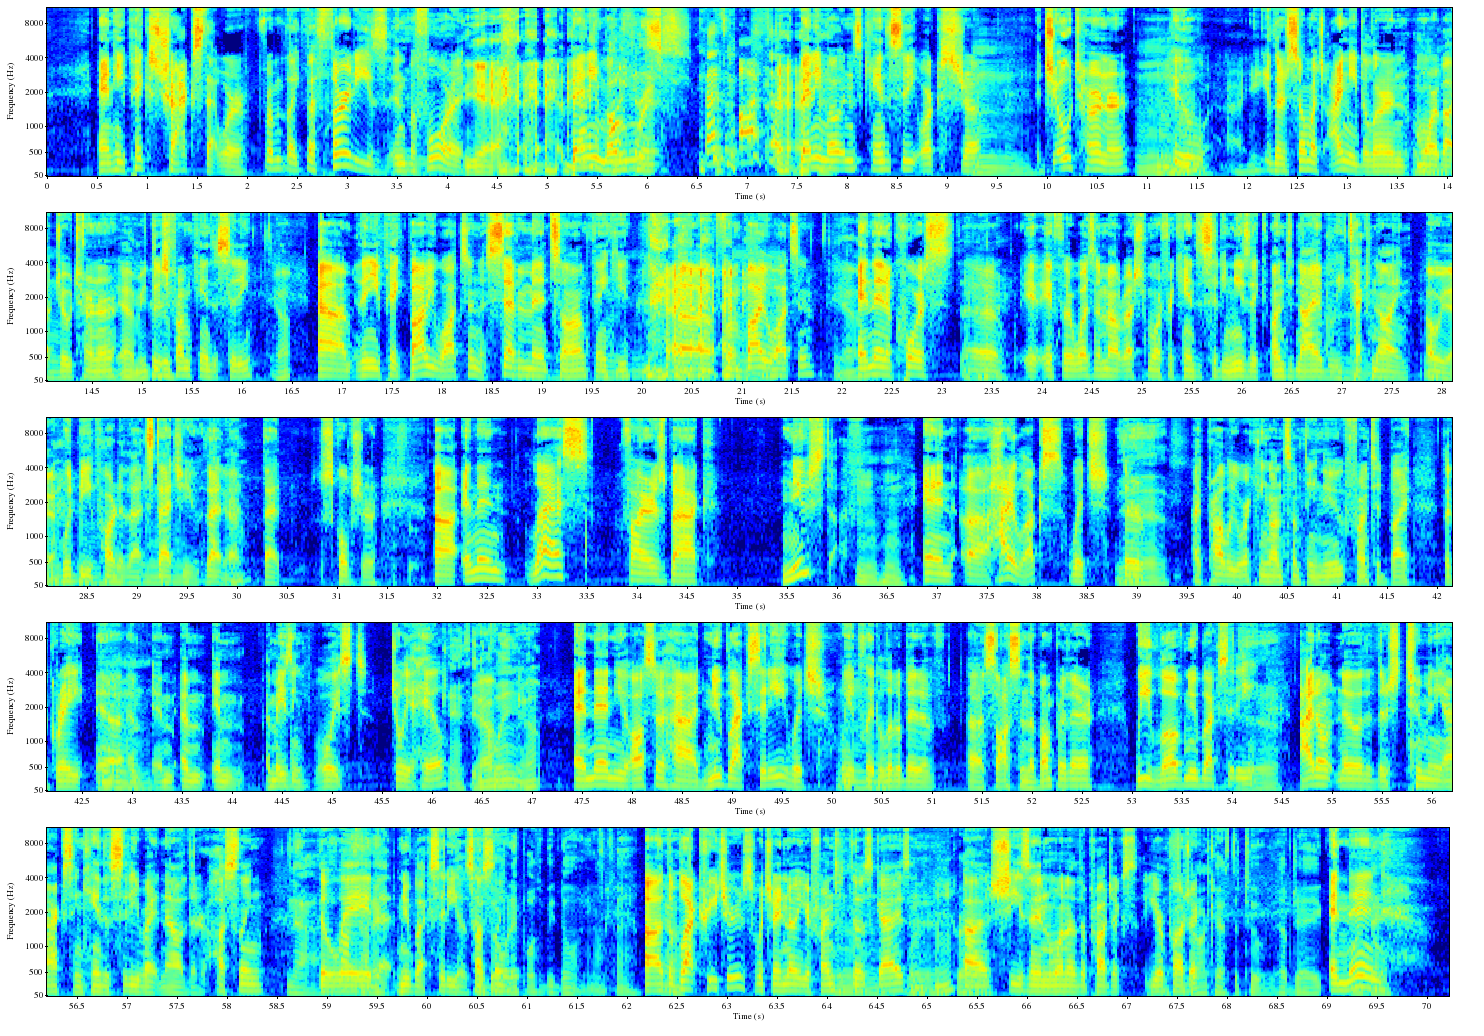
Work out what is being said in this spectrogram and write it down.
and he picks tracks that were from like the 30s and before. yeah. Bennie Moten's, That's awesome. Bennie Moten's Kansas City Orchestra, Mm. Joe Turner, who uh, there's so much I need to learn more about Joe Turner, Yeah, me too. who's from Kansas City. yeah. Um, then you pick Bobby Watson, a seven-minute song. Thank you uh, from Bobby Watson. Yeah. And then, of course, uh, if, if there was a Mount Rushmore for Kansas City music, undeniably Tech Nine Oh yeah. would be part of that statue, that Yeah. that, that sculpture. Uh, and then Les fires back new stuff, and uh, Hilux, which they're Yes. I probably working on something new, fronted by the great, uh, am, am, am, am- amazing voiced Julia Haile. Can't Yeah. the queen. Yeah. And then you also had New Black City, which we had played a little bit of uh, sauce in the bumper there. We love New Black City. Yeah. I don't know that there's too many acts in Kansas City right now that are hustling Nah. the way they- that New Black City is They're doing what hustling. they're supposed to be doing. You know what I'm saying? Uh, The Black Creatures, which I know you're friends with those guys, Yeah, and uh, she's in one of the projects, your project. Orchestra too. Yep, Jake. And then day.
